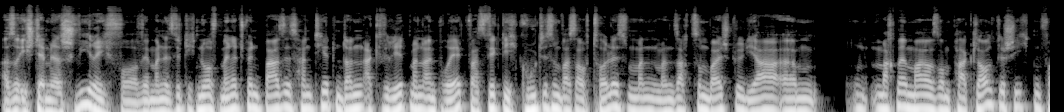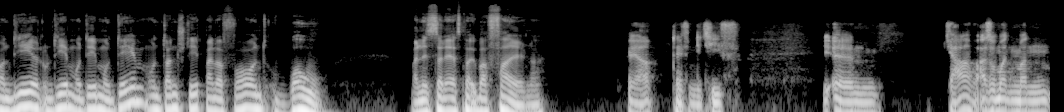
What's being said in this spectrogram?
also ich stelle mir das schwierig vor, wenn man jetzt wirklich nur auf Managementbasis hantiert und dann akquiriert man ein Projekt, was wirklich gut ist und was auch toll ist. Und man, man sagt zum Beispiel, ja, ähm, mach mir mal so ein paar Cloud-Geschichten von dem und dem und dem und dem und dann steht man davor und wow, man ist dann erstmal überfallen. Ne? Ja, definitiv. Ähm, ja, also man, man,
